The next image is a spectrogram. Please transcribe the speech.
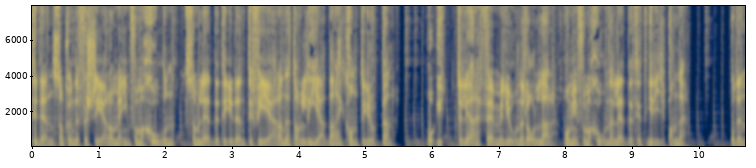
till den som kunde förse dem med information som ledde till identifierandet av ledarna i Contigruppen och ytterligare 5 miljoner dollar om informationen ledde till ett gripande. Och den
